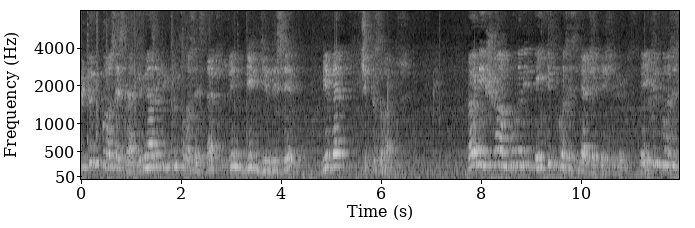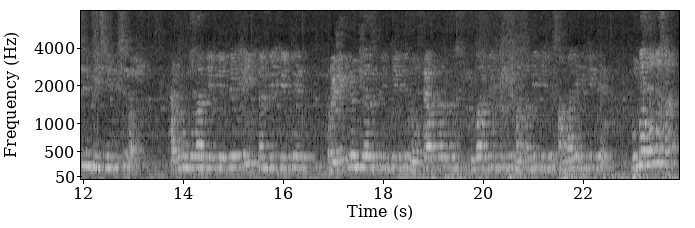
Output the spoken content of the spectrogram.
bütün prosesler, dünyadaki bütün proseslerin bir girdisi, bir de çıktısı vardır. Örneğin şu an burada bir eğitim prosesi gerçekleştiriyoruz. Eğitim prosesinin bir girdisi var. Katılımcılar eğitmen bir girdi, projeksiyon cihazı bir girdi, not kağıtlarınız, sular bir girdi, masa bir girdi, sandalye bir girdi. Bunlar olmasa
